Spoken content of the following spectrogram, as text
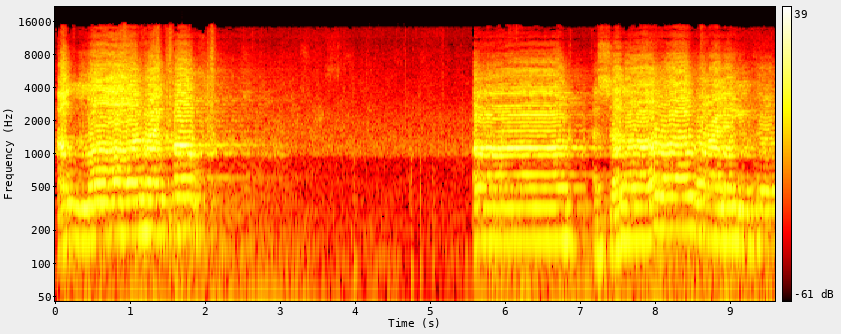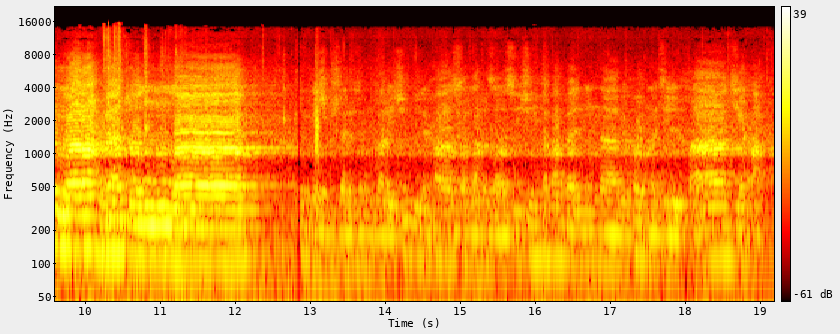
Allahu Ekber. Esselamu Aleyküm ve Rahmetullah. Tüm geçmişlerimizin ruhları için, bilhassa Allah rızası için tekabbel minna bi hurmetil Fatiha.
